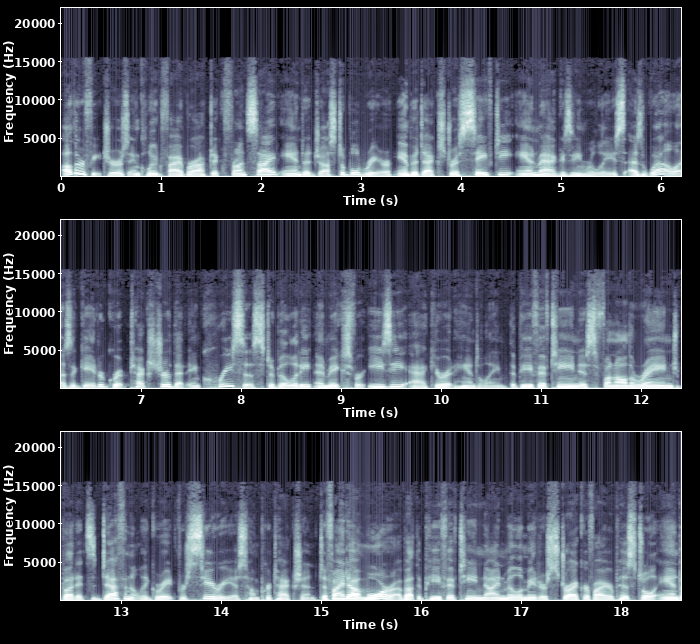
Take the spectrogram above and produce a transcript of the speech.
other features include fire fiber optic front sight and adjustable rear, ambidextrous safety and magazine release, as well as a gator grip texture that increases stability and makes for easy, accurate handling. The P15 is fun on the range, but it's definitely great for serious home protection. To find out more about the P15 9mm striker fire pistol and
